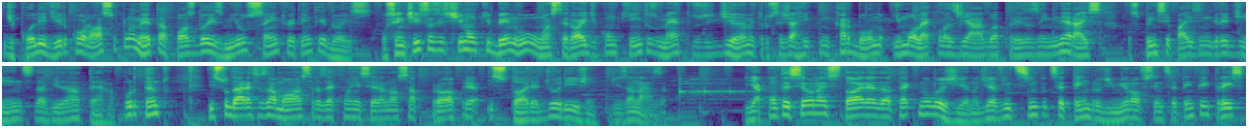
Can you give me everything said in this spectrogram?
de colidir com o nosso planeta após 2182. Os cientistas estimam que Bennu, um asteroide com 500 metros de diâmetro, seja rico em carbono e moléculas de água presas em minerais, os principais ingredientes da vida na Terra. Portanto, estudar essas amostras é conhecer a nossa própria história de origem, diz a NASA. E aconteceu na história da tecnologia. No dia 25 de setembro de 1973,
